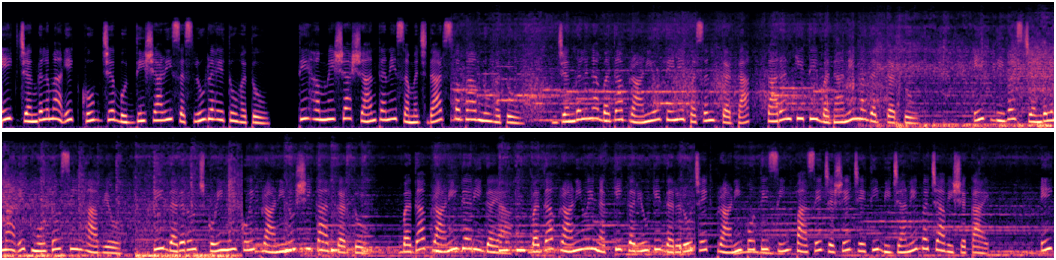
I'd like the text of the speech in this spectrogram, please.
એક જંગલમાં એક ખૂબ જ બુદ્ધિશાળી સસલું રહેતું હતું. તે હંમેશા શાંત અને સમજદાર સ્વભાવનું હતું. જંગલના બધા પ્રાણીઓ તેને પસંદ કરતા, કારણ કે તે બધાને મદદ કરતું. એક દિવસ જંગલમાં એક મોટો સિંહ આવ્યો. તે દરરોજ કોઈને કોઈ પ્રાણીનો શિકાર કરતો. બધા પ્રાણી ડરી ગયા. બધા પ્રાણીઓએ નક્કી કર્યું કે દરરોજ એક પ્રાણી પોતે સિંહ પાસે જશે જેથી બીજાને બચાવી શકાય. એક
